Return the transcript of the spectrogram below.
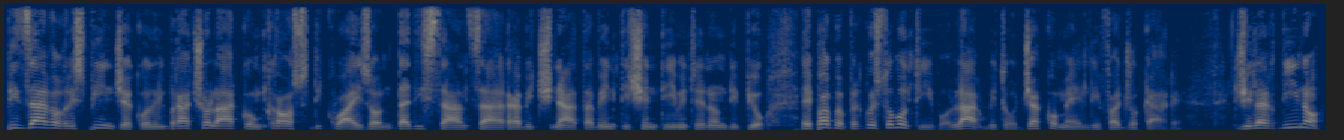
Pizzaro respinge con il braccio largo un cross di Quaison da distanza ravvicinata 20 cm e non di più e proprio per questo motivo l'arbitro Giacomelli fa giocare. Gilardino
